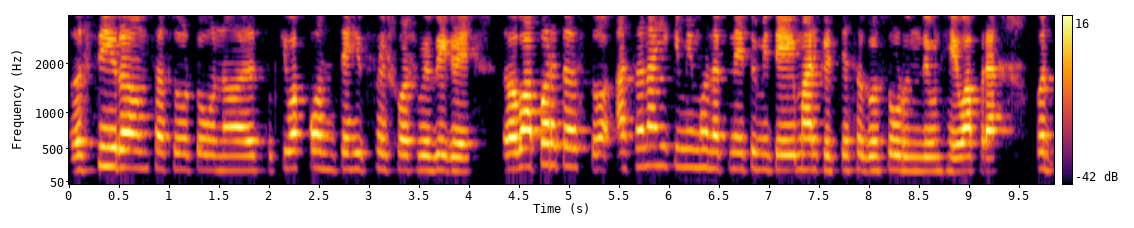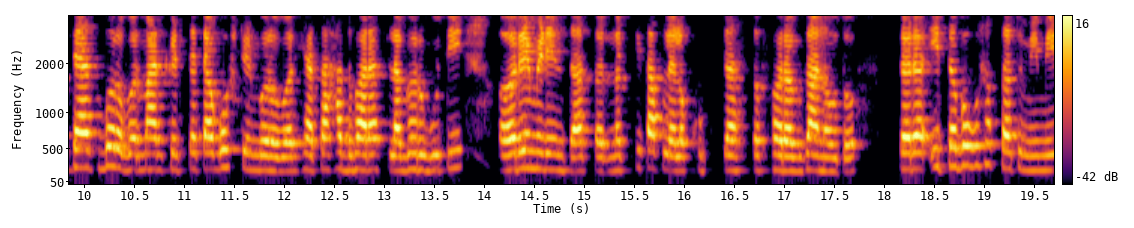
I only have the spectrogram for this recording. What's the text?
सिरम्स असो टोनर्स किंवा कोणतेही फेसवॉश वेगवेगळे वापरत असतो. असं नाही की मी म्हणत नाही तुम्ही ते मार्केटचे सगळं सोडून देऊन हे वापरा. पण त्याचबरोबर मार्केटच्या त्या गोष्टींबरोबर ह्याचा हातभार असला घरगुती रेमेडींचा तर नक्कीच आपल्याला खूप जास्त फरक जाणवतो. तर इथं बघू शकता तुम्ही मी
